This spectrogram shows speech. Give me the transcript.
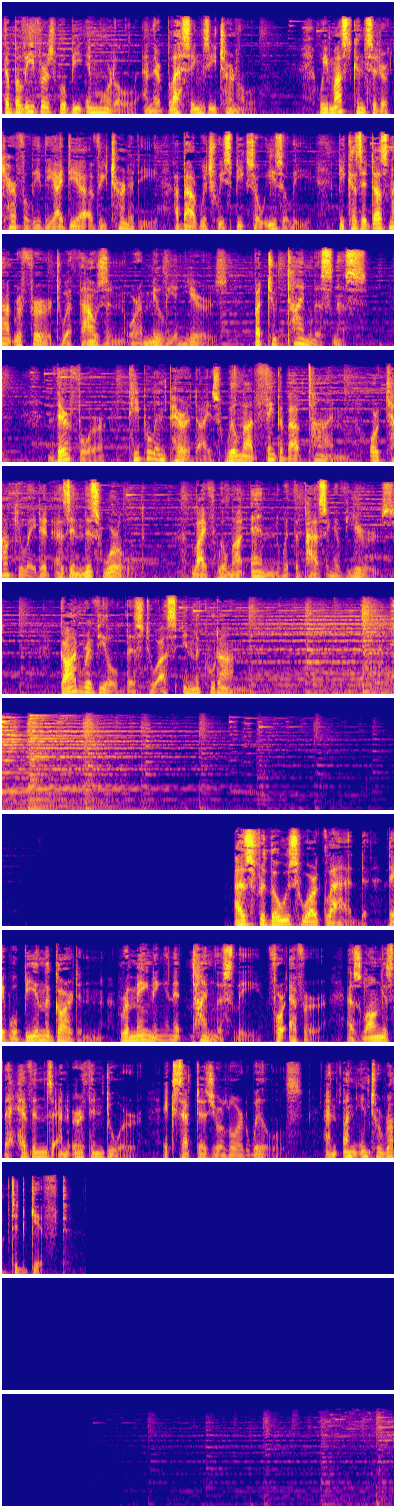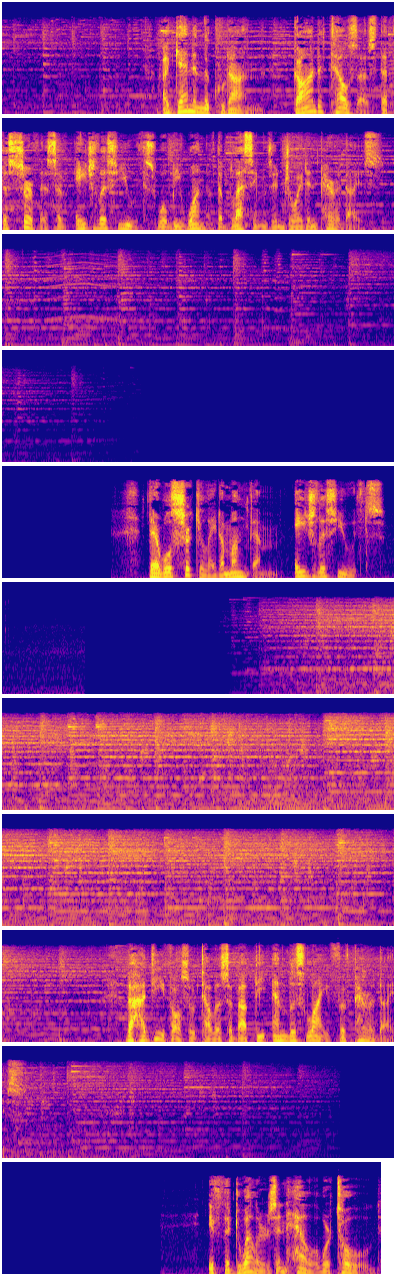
The believers will be immortal and their blessings eternal we must consider carefully the idea of eternity, about which we speak so easily, because it does not refer to a thousand or a million years, but to timelessness. Therefore, people in paradise will not think about time or calculate it as in this world. Life will not end with the passing of years. God revealed this to us in the Quran. As for those who are glad, they will be in the garden, remaining in it timelessly, for ever, as long as the heavens and earth endure, except as your Lord wills, an uninterrupted gift. Again in the Quran, God tells us that the service of ageless youths will be one of the blessings enjoyed in paradise. There will circulate among them ageless youths The Hadith also tell us about the endless life of paradise. If the dwellers in hell were told,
